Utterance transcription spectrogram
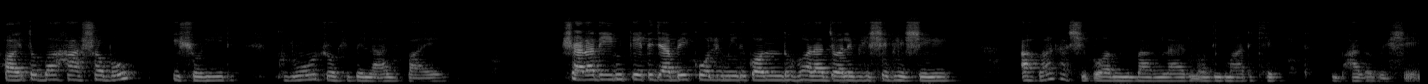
হয়তো বা হাসব কিশোরীর, ঘুমোর রহিবে লাল পায়ে। সারাদিন কেটে যাবে কলমির গন্ধ ভরা জলে ভেসে ভেসে। আবার আসিব আমি বাংলার নদীমার ক্ষেত ভালোবেসে।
